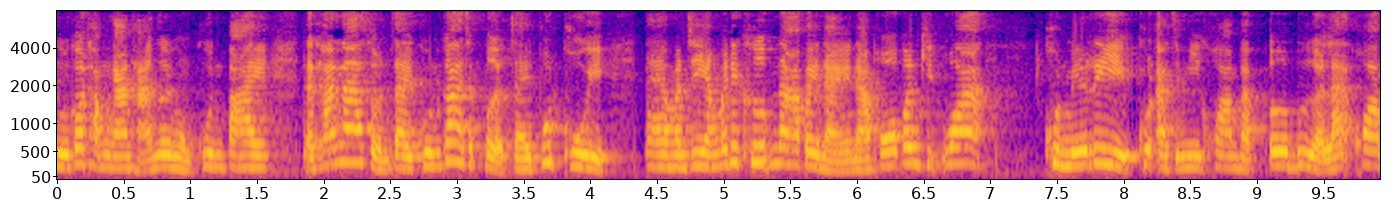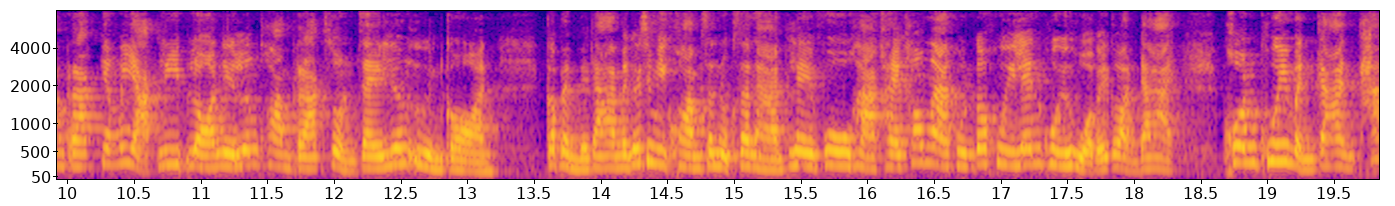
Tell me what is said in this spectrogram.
คุณก็ทำงานหาเงินของคุณไป แต่ถ้าน่าสนใจคุณก็อาจจะเปิดใจพูดคุย แต่มันจะยังไม่ได้คืบหน้าไปไหนนะ เพราะว่าเปิ้ลคิดว่าคุณไม่รีบ คุณอาจจะมีความแบบเออเบื่อ และความรักยังไม่อยากรีบร้อนในเรื่องความรักสนใจเรื่องอื่นก่อน ก็เป็นไปได้ มันก็จะมีความสนุกสนานเพลย์ฟูลค่ะ ใครเข้ามาคุณก็คุยเล่นคุยหัวไปก่อนได้ คนคุยเหมือนกัน ถ้า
